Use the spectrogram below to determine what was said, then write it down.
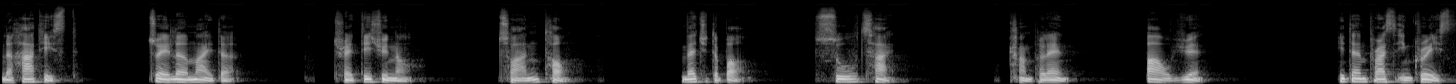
the hottest 最热卖的，traditional 传统，vegetable 蔬菜，complain 抱怨，hidden price increase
